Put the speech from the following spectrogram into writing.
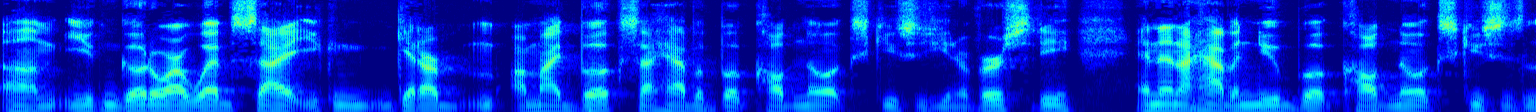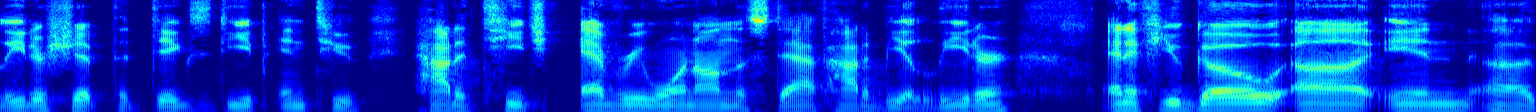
Um, you can go to our website. You can get our my books. I have a book called No Excuses University, and then I have a new book called No Excuses Leadership that digs deep into how to teach everyone on the staff how to be a leader. And if you go uh, in uh,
